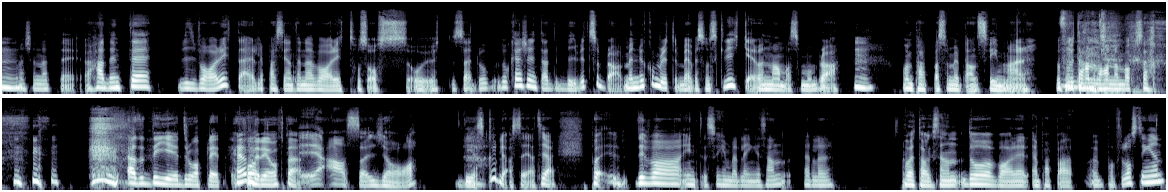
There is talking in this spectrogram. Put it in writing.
Mm. Man känner att det, hade inte vi varit där, eller patienten har varit hos oss, och ut, så här, då, då kanske det inte hade blivit så bra. Men nu kommer det ut en bebis som skriker och en mamma som mår bra. Och en pappa som ibland svimmar. Då får vi ta hand om honom också. alltså, det är ju dråpligt. Händer det ofta? Alltså ja, det skulle jag säga att det gör. På, det var inte så himla länge sedan, eller det var ett tag sedan. Då var det en pappa på förlossningen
